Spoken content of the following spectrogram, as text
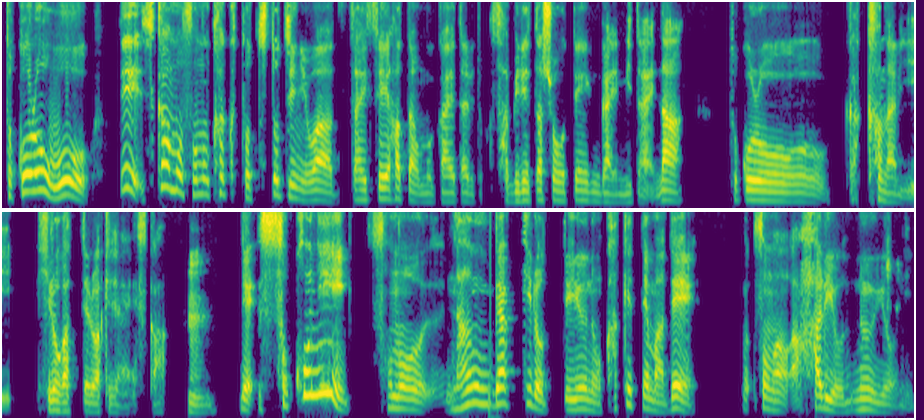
ところを、で、しかもその各土地土地には財政破綻を迎えたりとか、寂れた商店街みたいなところがかなり広がってるわけじゃないですか。うん。で、そこに、その何百キロっていうのをかけてまで、その針を縫うように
